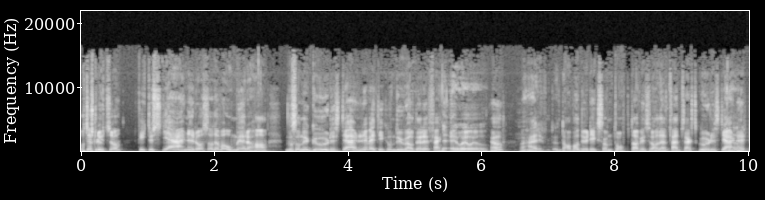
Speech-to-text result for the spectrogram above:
Og til slutt så fikk du stjerner også, og det var om å gjøre å ha noen sånne gule stjerner. Jeg vet ikke om du hadde det. Fikk. Jo, jo, jo. Ja, her, da var du liksom topp, da, hvis du hadde fem-seks gule stjerner.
